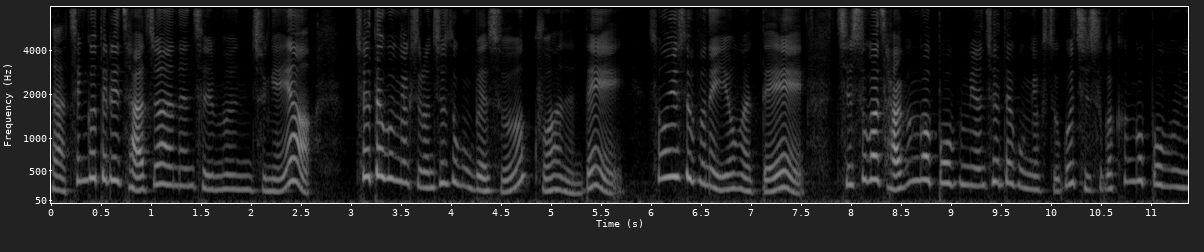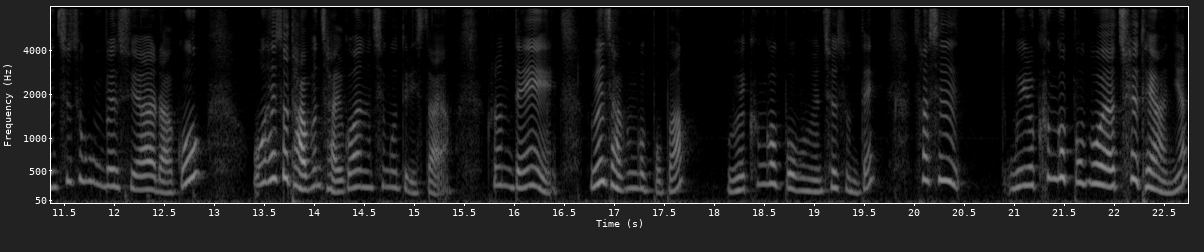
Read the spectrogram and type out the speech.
자, 친구들이 자주 하는 질문 중에요. 최대 공약수랑 최소 공배수 구하는데 소인수분해 이용할 때 지수가 작은 거 뽑으면 최대 공약수고 지수가 큰 거 뽑으면 최소 공배수야 라고 어, 해서 답은 잘 구하는 친구들이 있어요. 그런데 왜 작은 거 뽑아? 왜 큰 거 뽑으면 최소인데? 사실 오히려 큰 거 뽑아야 최대 아니야?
